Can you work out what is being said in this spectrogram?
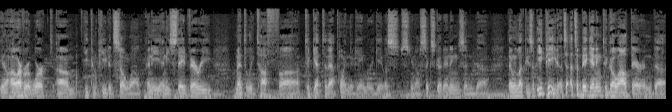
you know, however it worked, um, he competed so well, and he and he stayed very mentally tough uh, to get to that point in the game where he gave us, you know, six good innings, and uh, then we let these EP. That's a, that's a big inning to go out there and uh,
